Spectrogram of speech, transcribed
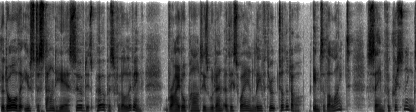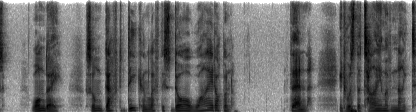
The door that used to stand here served its purpose for the living. Bridal parties would enter this way and leave through to the door, into the light. Same for christenings. One day, some daft deacon left this door wide open. Then it was the time of night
